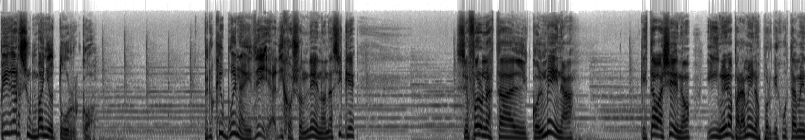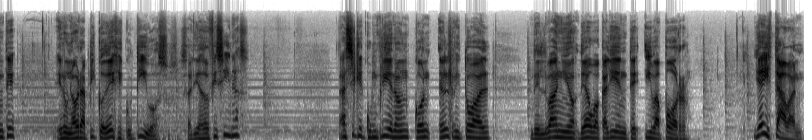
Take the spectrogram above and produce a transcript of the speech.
pegarse un baño turco. Pero qué buena idea, dijo John Lennon, así que se fueron hasta el Colmena, que estaba lleno, y no era para menos, porque justamente era una hora pico de ejecutivos, salidas de oficinas. Así que cumplieron con el ritual del baño de agua caliente y vapor. Y ahí estaban,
